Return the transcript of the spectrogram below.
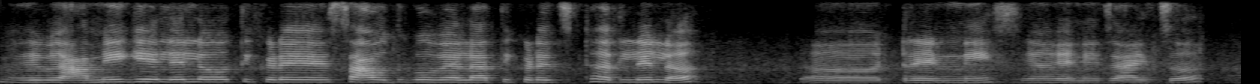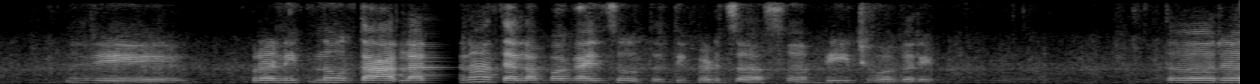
म्हणजे आम्ही गेलेलो तिकडे साऊथ गोव्याला तिकडेच ठरलेलं ट्रेनने ह्याने जायचं. म्हणजे प्रणित नव्हता आला ना त्याला बघायचं होतं तिकडचं असं बीच वगैरे. तर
